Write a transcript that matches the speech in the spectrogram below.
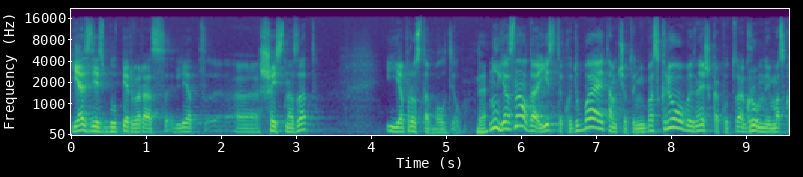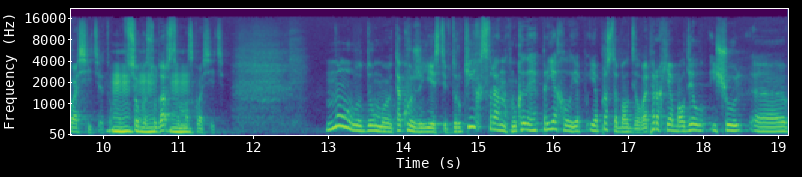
я здесь был первый раз лет э, шесть назад, и я просто обалдел. Да? Ну, я знал, да, есть такой Дубай, там что-то небоскребы, знаешь, как вот огромный Москва-Сити, mm-hmm, все государство mm-hmm. Москва-Сити. Ну, думаю, такой же есть и в других странах. Ну, когда я приехал, я, я просто обалдел. Во-первых, я обалдел еще э,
